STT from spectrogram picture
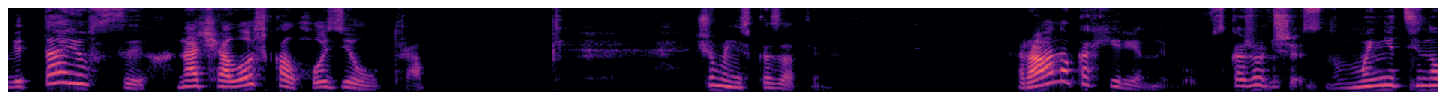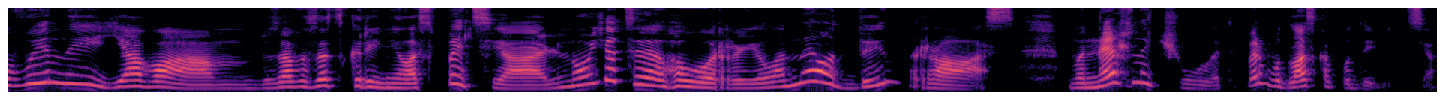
Вітаю всіх! Началось в колхозі утро. Що мені сказати? Ранок охеренний був, скажу чесно. Мені ці новини я вам за- зацкриніла спеціально. Я це говорила не один раз. Мене ж не чули. Тепер, будь ласка, подивіться.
